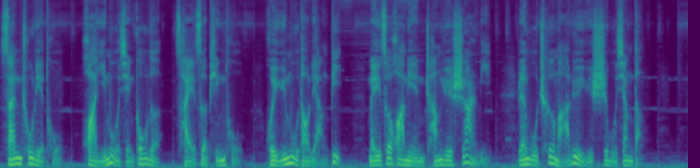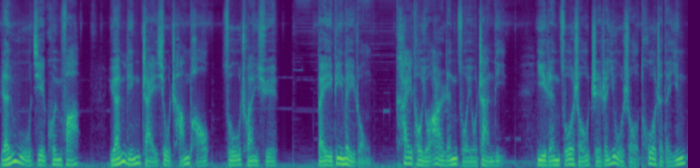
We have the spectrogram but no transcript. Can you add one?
三出列图，画以墨线勾勒，彩色平涂，绘于墓道两壁，每侧画面长约十二米，人物车马略与实物相等。人物皆昆发，圆领窄袖长袍，足穿靴。北壁内容。开头有二人左右站立，一人左手指着右手托着的鹰，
